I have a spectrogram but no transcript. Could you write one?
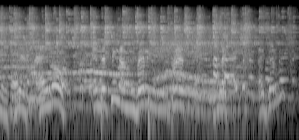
yes, I know. And the thing I'm very impressed like, I German?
